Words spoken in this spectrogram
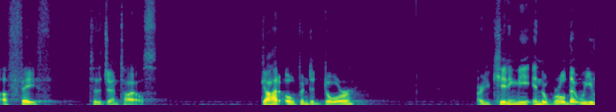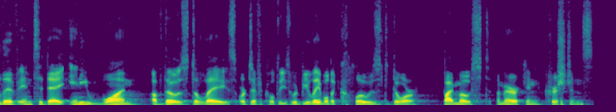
of faith to the Gentiles. God opened a door are you kidding me? In the world that we live in today, any one of those delays or difficulties would be labeled a closed door by most American Christians.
